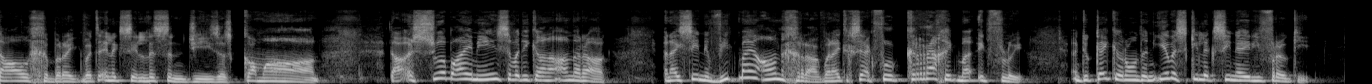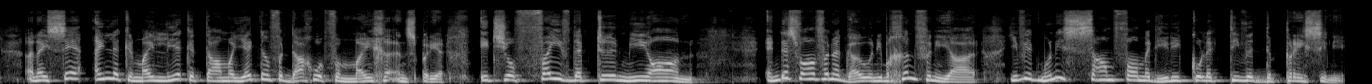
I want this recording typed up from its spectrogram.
taal gebruik wat eintlik sê listen Jesus come on. Daar is so baie mense wat jy kan aanraak. En hy sê nee wie het my aangeraak? Want hy het gesê ek voel krag uit my uitvloei. En toe kyk hy rond en ewe skielik sien hy hierdie vroutjie En hy sê eintlik in my leuke taal, maar jy het nou vandag ook vir my geïnspireer. It's your faith that turned me on. En dis waarvan ek gou in die begin van die jaar, jy weet, moenie saamval met hierdie kollektiewe depressie nie.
